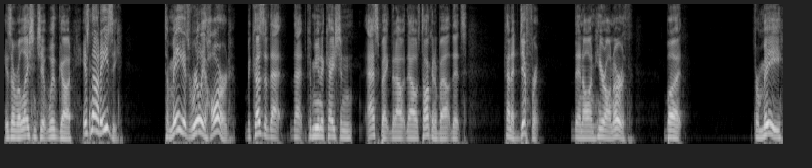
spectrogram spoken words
is a relationship with God. It's not easy. To me it's really hard because of that that communication aspect that I that I was talking about that's kind of different than on here on earth. But for me,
